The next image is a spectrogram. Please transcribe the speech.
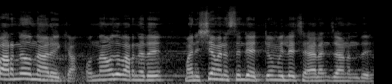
പറഞ്ഞതൊന്ന് ആലോചിക്കാം. ഒന്നാമത് പറഞ്ഞത് മനുഷ്യ മനസ്സിന്റെ ഏറ്റവും വലിയ ചാലഞ്ചാണെന്ത്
